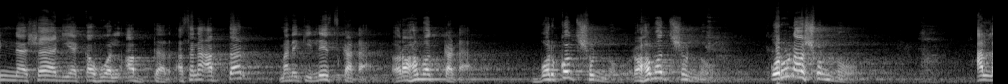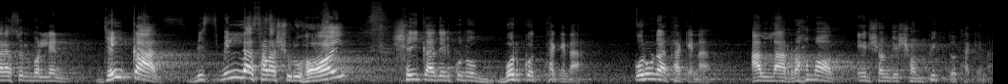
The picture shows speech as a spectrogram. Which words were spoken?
ইন্না শানিয়া কাহুয়াল আবতার। আছে না আবতার? মানে কি? লেজ কাটা, রহমত কাটা। বরকত শূন্য, রহমত শূন্য, করুণা শূন্য। আল্লাহ রাসুল বললেন, যেই কাজ বিসমিল্লা ছাড়া শুরু হয়, সেই কাজের কোনো বরকত থাকে না, করুণা থাকে না, আল্লাহর রহমত এর সঙ্গে সম্পৃক্ত থাকে না।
